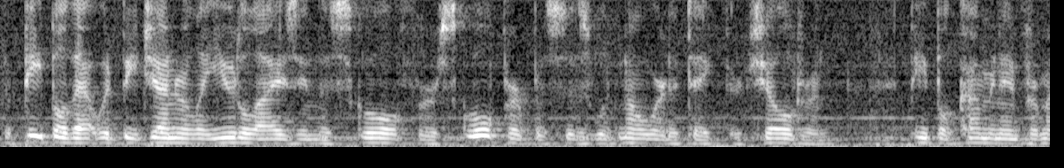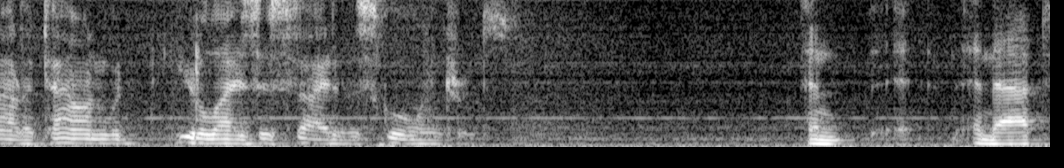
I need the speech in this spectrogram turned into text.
The people that would be generally utilizing the school for school purposes would know where to take their children. People coming in from out of town would utilize this side of the school entrance. And, and that,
